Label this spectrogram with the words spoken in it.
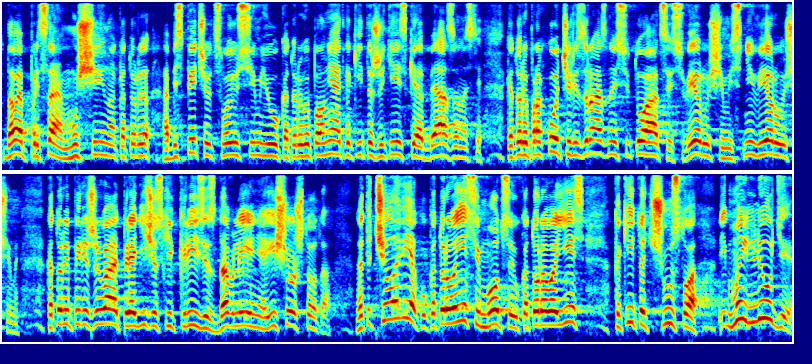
давай представим, мужчина, который обеспечивает свою семью, который выполняет какие-то житейские обязанности, который проходит через разные ситуации с верующими, с неверующими, который переживает периодический кризис, давление, еще что-то. Это человек, у которого есть эмоции, у которого есть какие-то чувства. И мы люди,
